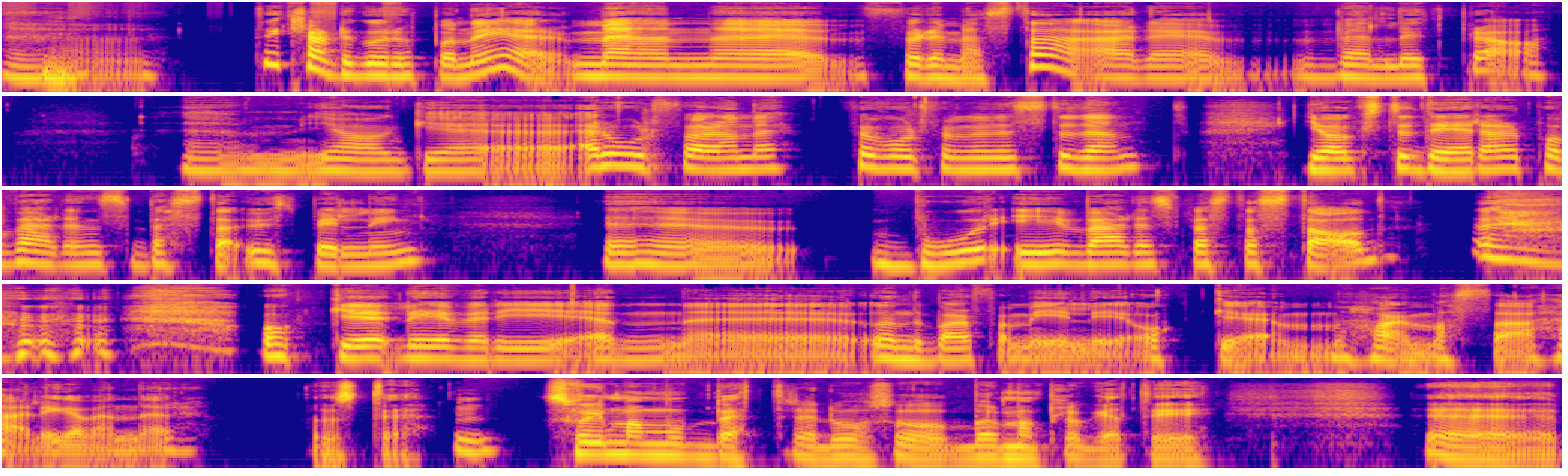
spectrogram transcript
Eh, mm. Det är klart det går upp och ner, men för det mesta är det väldigt bra. Jag är ordförande för Vårdförbundets student. Jag studerar på världens bästa utbildning. Bor i världens bästa stad och eh, lever i en eh, underbar familj och eh, har en massa härliga vänner. Just det. Mm. Så vill man må bättre då så bör man plugga till eh,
